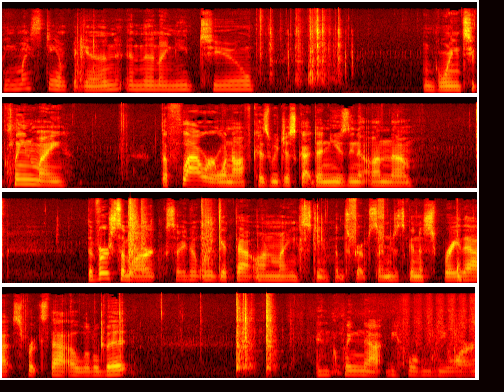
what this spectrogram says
clean my stamp again and then I need to I'm going to clean my the flower one off because we just got done using it on the the Versamark so I don't want to get that on my Stampin' Script. so I'm just going to spray that spritz that a little bit and clean that before we do our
